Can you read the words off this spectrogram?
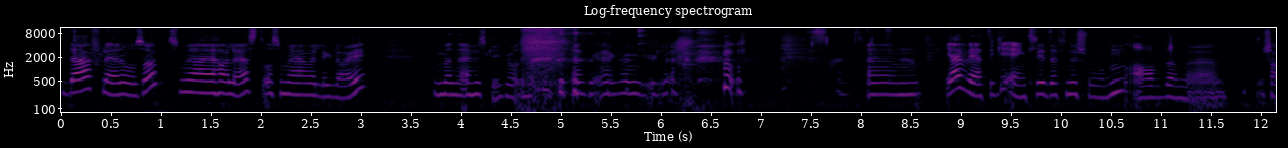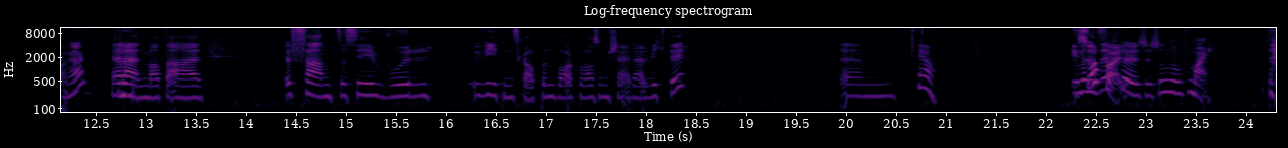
det er flere også som jeg har lest, og som jeg er veldig glad i. Men jeg husker ikke hva de heter. Jeg, jeg kan google. Ehm, jeg vet ikke egentlig definisjonen av denne sjangeren. Jeg regner med at det er fantasy hvor vitenskapen bak hva som skjer, er viktig. Ja. I men så det føles høres ut som noe for meg.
